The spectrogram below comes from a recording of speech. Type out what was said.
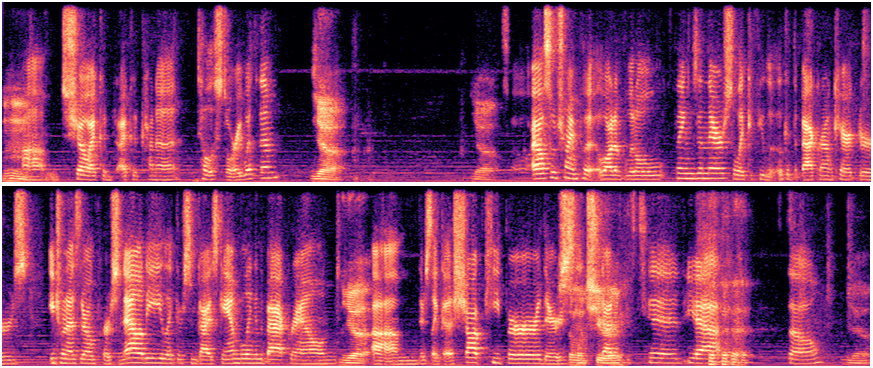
mm-hmm. um, show I could I could kind of tell a story with them. Yeah. Yeah. So I also try and put a lot of little things in there. So like if you look at the background characters, each one has their own personality. Like there's some guys gambling in the background. Yeah. Um, there's like a shopkeeper. There's someone cheering. His kid. Yeah. so. Yeah.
